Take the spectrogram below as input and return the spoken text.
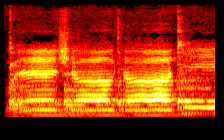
Where shall Tati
